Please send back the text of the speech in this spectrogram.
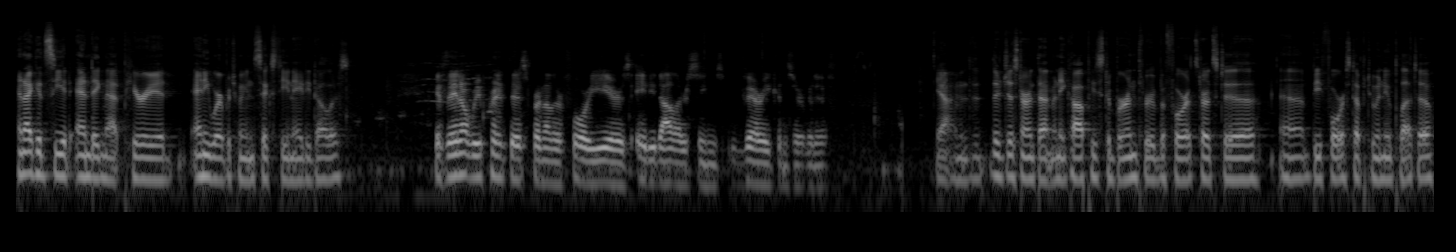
And I could see it ending that period anywhere between sixty and eighty dollars. If they don't reprint this for another four years, eighty dollars seems very conservative. Yeah, I mean, there just aren't that many copies to burn through before it starts to uh, be forced up to a new plateau.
